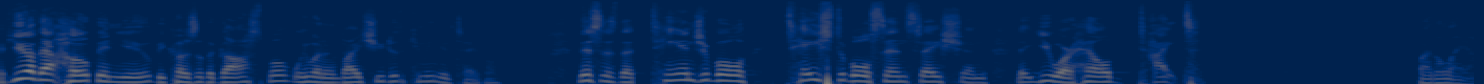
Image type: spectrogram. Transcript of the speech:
If you have that hope in you because of the gospel, we want to invite you to the communion table. This is the tangible, tastable sensation that you are held tight by the Lamb.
